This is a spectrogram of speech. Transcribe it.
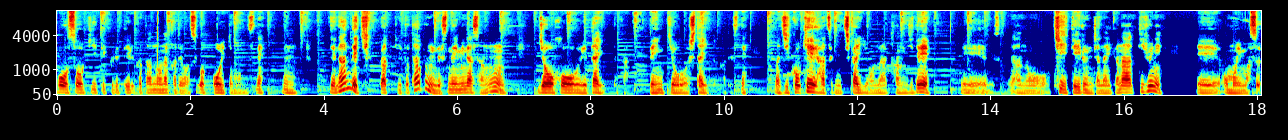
放送を聞いてくれている方の中ではすごく多いと思うんですね。うん。で、なんで聞くかっていうと、多分ですね、皆さん、情報を得たいとか、勉強をしたいとかですね、まあ、自己啓発に近いような感じで、えー、あの、聞いているんじゃないかなっていうふうに、えー、思います。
